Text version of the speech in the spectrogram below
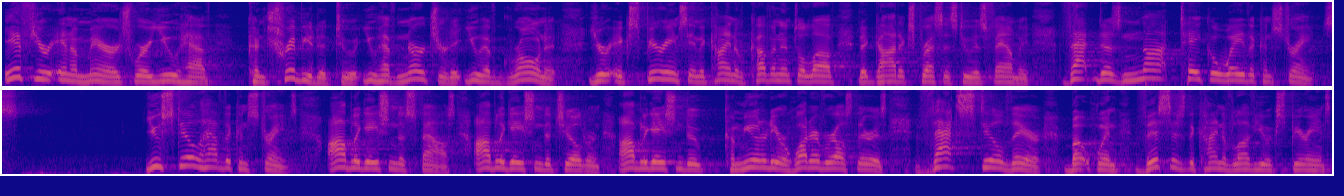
If you're in a marriage where you have contributed to it, you have nurtured it, you have grown it, you're experiencing the kind of covenantal love that God expresses to his family, that does not take away the constraints. You still have the constraints obligation to spouse, obligation to children, obligation to community, or whatever else there is. That's still there. But when this is the kind of love you experience,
